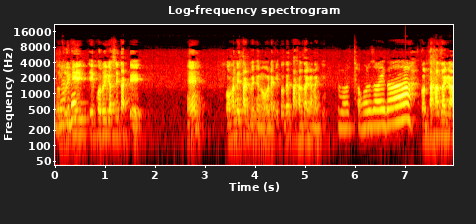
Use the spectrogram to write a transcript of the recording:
তো তুই কি এই করই গাছেই থাকতে হ্যাঁ ওখানেই থাকবে কেন? ওটা কি তোদের থাকার জায়গা নাকি? আমার থাকার জায়গা। তোর থাকার জায়গা।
